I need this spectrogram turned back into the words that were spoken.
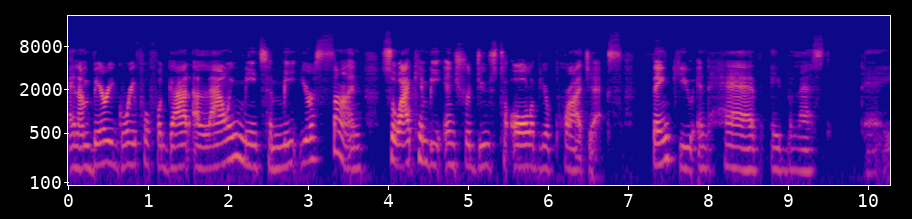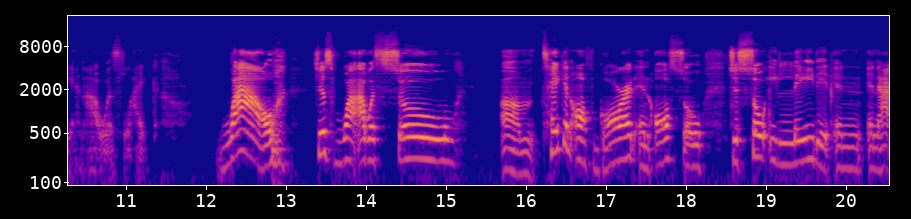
And I'm very grateful for God allowing me to meet your son so I can be introduced to all of your projects. Thank you and have a blessed day. And I was like, wow, just wow. I was so um taken off guard and also just so elated and and I,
